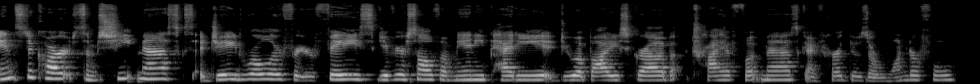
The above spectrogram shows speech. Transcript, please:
Instacart some sheet masks, a jade roller for your face, give yourself a mani pedi, do a body scrub, try a foot mask. I've heard those are wonderful.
